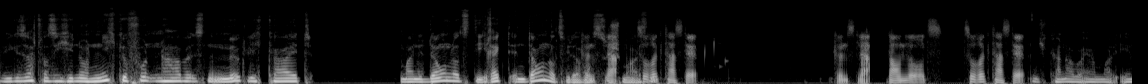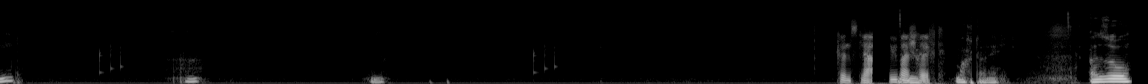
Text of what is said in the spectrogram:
wie gesagt, was ich hier noch nicht gefunden habe, ist eine Möglichkeit, meine Downloads direkt in Downloads wieder Künstler, rauszuschmeißen. Zurück-Taste. Künstler, Downloads, Zurück-Taste, Ich kann aber ja mal eben. Aha. Künstler, Überschrift, Macht er nicht. Also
